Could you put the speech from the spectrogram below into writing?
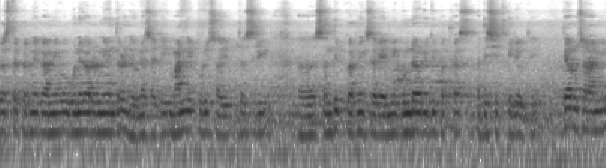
गस्त करणे व गुन्हेगार नियंत्रण ठेवण्यासाठी मान्य पोलीस आयुक्त श्री संदीप कर्णिक सर यांनी गुंडाविरोधी पथकास आदेशित केले होते. त्यानुसार आम्ही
